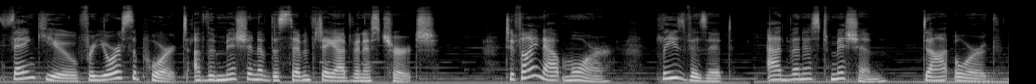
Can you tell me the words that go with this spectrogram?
Thank you for your support of the mission of the Seventh day Adventist Church. To find out more, please visit AdventistMission.org.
